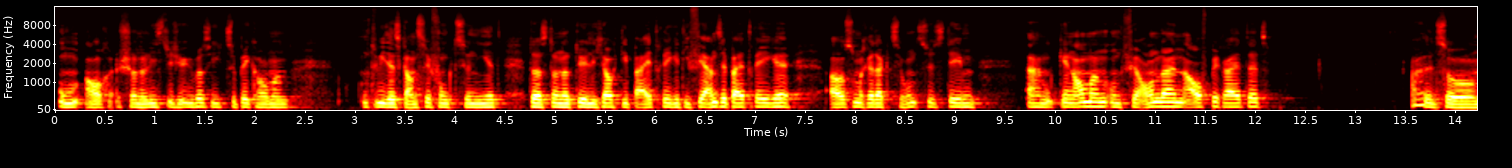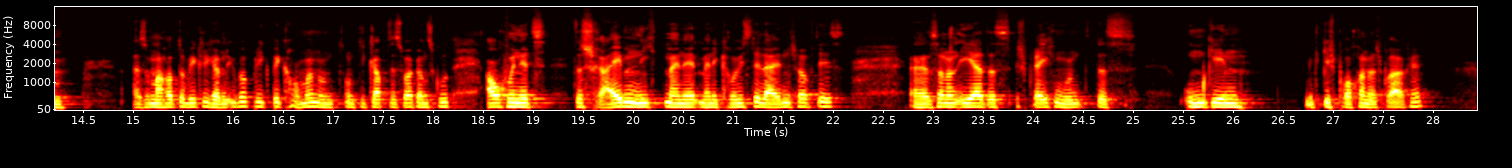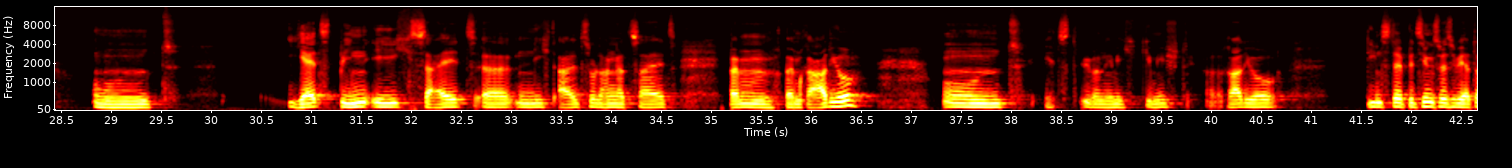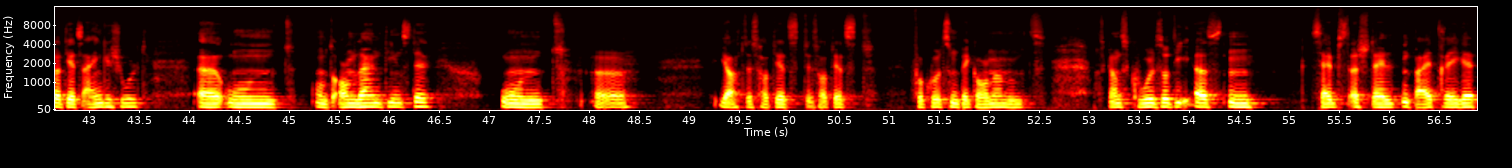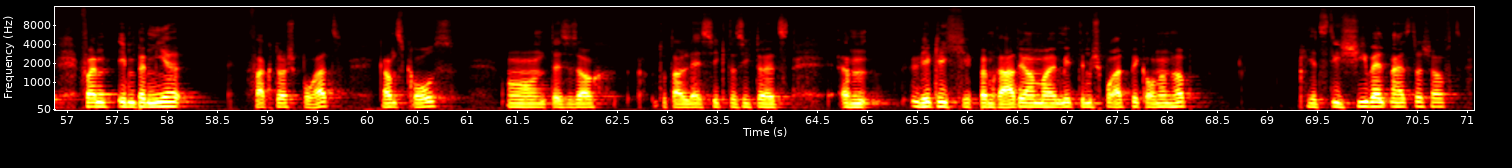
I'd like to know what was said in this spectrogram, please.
um auch journalistische Übersicht zu bekommen und wie das Ganze funktioniert. Du hast dann natürlich auch die Beiträge, die Fernsehbeiträge aus dem Redaktionssystem ähm, genommen und für online aufbereitet. Also, also man hat da wirklich einen Überblick bekommen und, und ich glaube, das war ganz gut. Auch wenn jetzt das Schreiben nicht meine, meine größte Leidenschaft ist, äh, sondern eher das Sprechen und das Umgehen mit gesprochener Sprache. Und Jetzt bin ich seit äh, nicht allzu langer Zeit beim, beim Radio und jetzt übernehme ich gemischt Radiodienste, beziehungsweise werde dort jetzt eingeschult äh, und, und Online-Dienste. Und äh, ja, das hat, jetzt, das hat jetzt vor kurzem begonnen und das ist ganz cool, so die ersten selbst erstellten Beiträge, vor allem eben bei mir Faktor Sport ganz groß. Und das ist auch total lässig, dass ich da jetzt ähm, wirklich beim Radio einmal mit dem Sport begonnen habe. Jetzt die Skiweltmeisterschaft,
